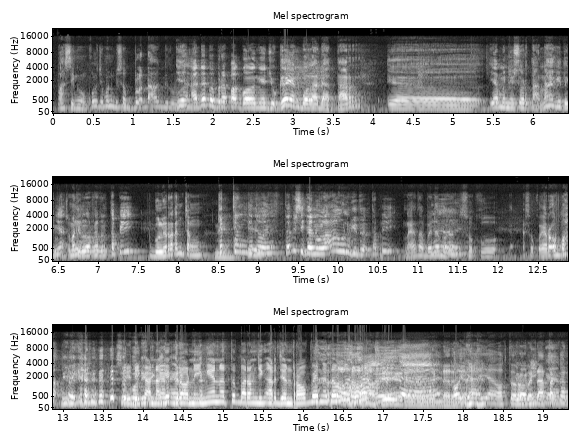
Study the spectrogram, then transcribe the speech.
passing hungkul cuman bisa bledak gitu. Ya ada beberapa golnya juga yang bola datar ya, ya menyusur tanah gitu nya. Cuman- Di luar tapi Gulirnya kenceng. kencang gitu ya. Tapi si Ganu laun gitu. Tapi Nah, itu beda bener suku suku Eropa. suku Didikan lagi didikan- Groningen itu bareng jeung Arjen Robben itu mah. Oh, iya. bener Oh ya. iya iya waktu Robin Groningen. datang kan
